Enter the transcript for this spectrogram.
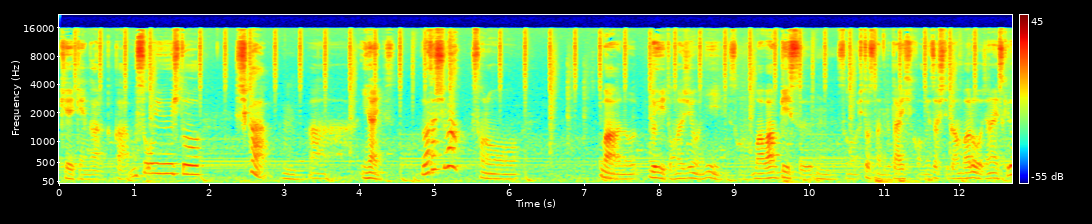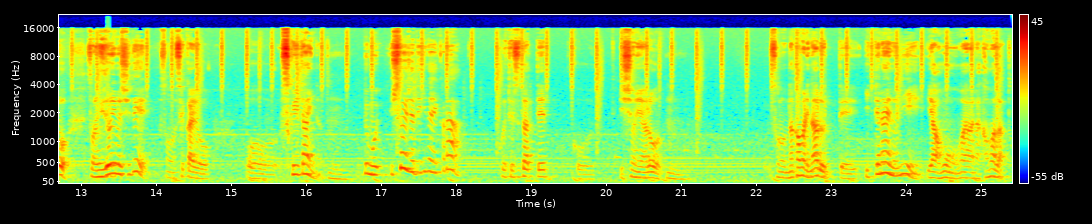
経験があるとかもうそういう人しかうん。あーいないんです。私はそのまああのルフィと同じようにその、まあ、ワンピース、ん。その一つだけの大飛行を目指して頑張ろうじゃないですけどその緑虫でその世界をお救いたいんだと。うん。でも一人じゃできないからこれ手伝ってこう一緒にやろう。うんその仲間になるって言ってないのにいやもうお前は仲間だと。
